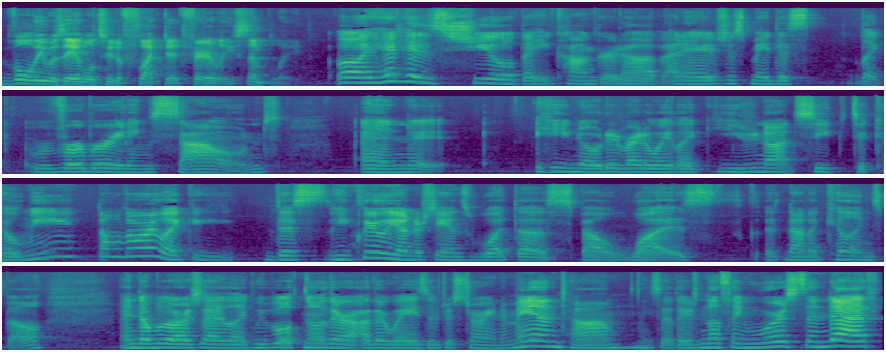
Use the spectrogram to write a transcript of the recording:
Voldy was able to deflect it fairly simply. Well, it hit his shield that he conquered up, and it just made this like reverberating sound. And it, he noted right away, like, "You do not seek to kill me, Dumbledore." Like he, this, he clearly understands what the spell was. It's not a killing spell. And Dumbledore said, like, we both know there are other ways of destroying a man, Tom. He said, there's nothing worse than death.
